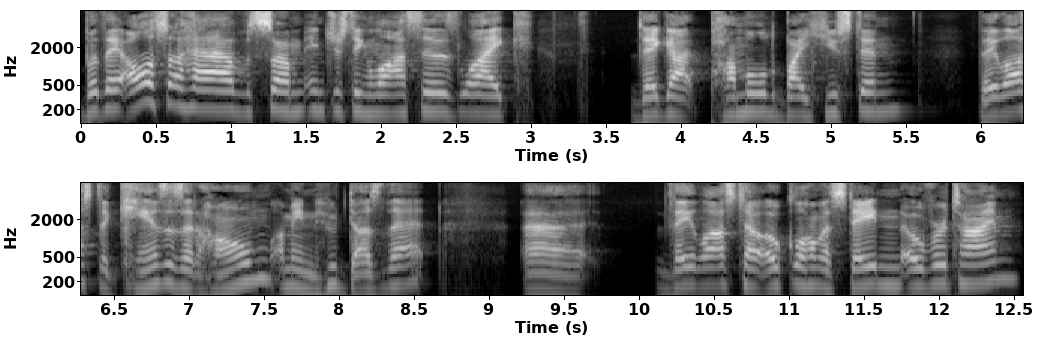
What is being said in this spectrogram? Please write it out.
but they also have some interesting losses like they got pummeled by Houston. They lost to Kansas at home. I mean, who does that? Uh, they lost to Oklahoma State in overtime.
